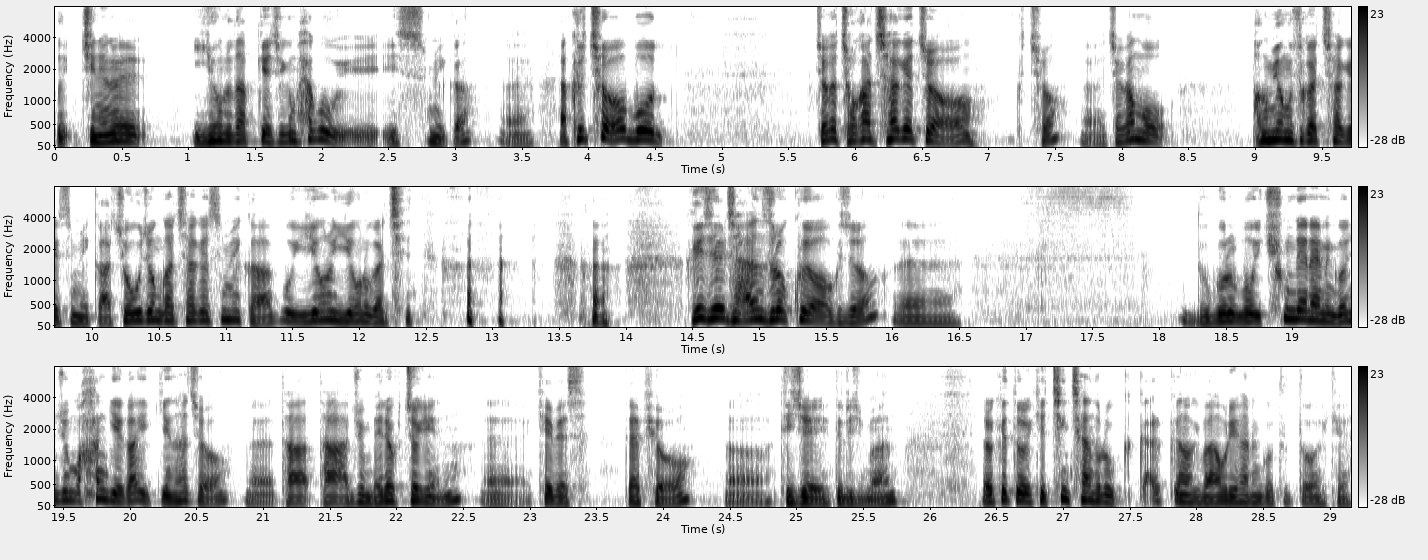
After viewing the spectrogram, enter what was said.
그 진행을 이현우답게 지금 하고 있습니까? 예. 아, 그렇죠. 뭐, 제가 저같이 하겠죠. 그쵸? 예. 제가 뭐, 박명수 같이 하겠습니까? 조우종 같이 하겠습니까? 뭐, 이현우, 이현우 같이. 그게 제일 자연스럽고요. 그죠? 예. 누구를 뭐 흉내내는 건 좀 한계가 있긴 하죠. 예, 다, 다 아주 매력적인 예, KBS 대표 어, DJ들이지만 이렇게 또 이렇게 칭찬으로 깔끔하게 마무리하는 것도 또 이렇게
